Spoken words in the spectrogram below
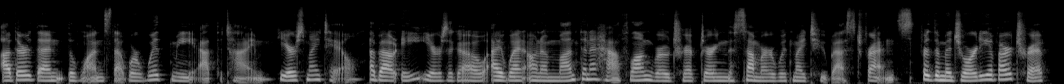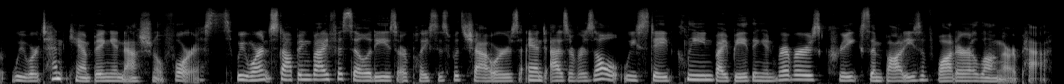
other than the ones that were with me at the time. Here's my tale. About eight years ago, I went on a month and a half long road trip during the summer with my two best friends. For the majority of our trip, we were tent camping in national forests. We weren't stopping by facilities or places with showers, and as a result, we stayed clean by bathing in rivers, creeks, and bodies of water along our path.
